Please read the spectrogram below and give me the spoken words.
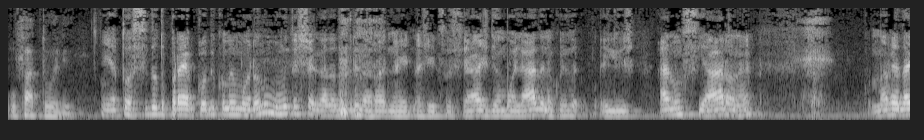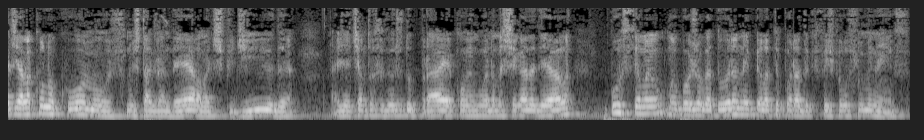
o fator ali. E a torcida do Praia Clube comemorando muito a chegada da Pridarote nas, nas redes sociais. Dei uma olhada, né? Quando eles anunciaram, né? Na verdade, ela colocou no, no Instagram dela uma despedida. Aí já tinha torcedores do Praia comemorando a chegada dela por ser uma, uma boa jogadora, né? Pela temporada que fez pelo Fluminense.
